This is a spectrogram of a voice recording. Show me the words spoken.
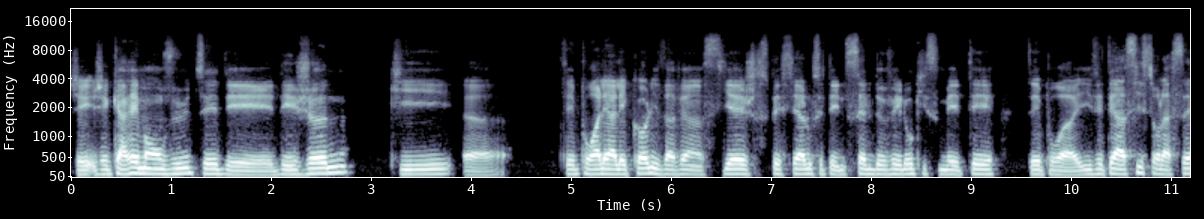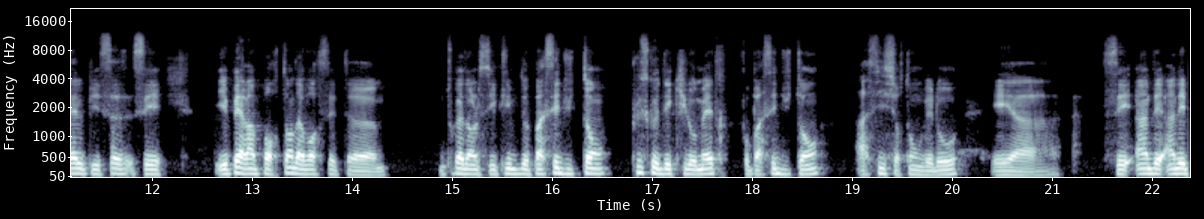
J'ai carrément vu des, des, jeunes qui, pour aller à l'école, ils avaient un siège spécial où c'était une selle de vélo qui se mettait. Pour, euh, ils étaient assis sur la selle. Puis c'est hyper important d'avoir cette, euh, en tout cas dans le cyclisme, de passer du temps, plus que des kilomètres, il faut passer du temps assis sur ton vélo. Et euh, c'est un des, un des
